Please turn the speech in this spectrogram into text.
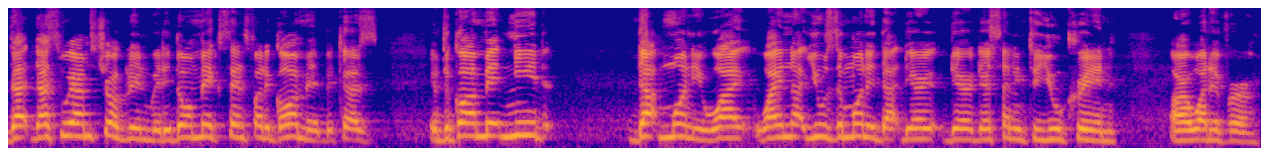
that, that's where I'm struggling with. It don't make sense for the government because if the government need that money, why why not use the money that they're they're they're sending to Ukraine or whatever?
